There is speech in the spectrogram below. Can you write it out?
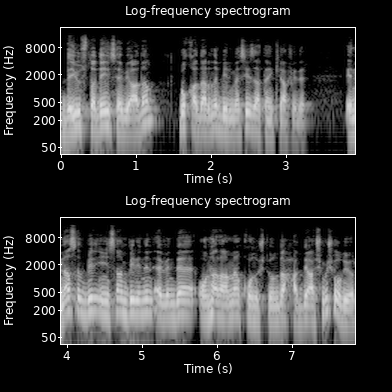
deyus da değilse bir adam bu kadarını bilmesi zaten kafidir. E nasıl bir insan birinin evinde ona rağmen konuştuğunda haddi aşmış oluyor?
